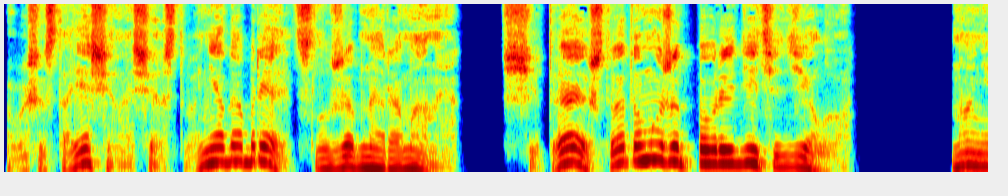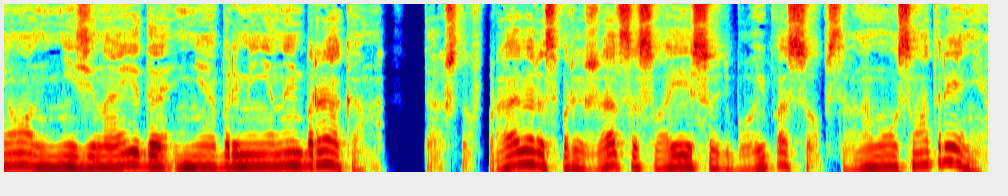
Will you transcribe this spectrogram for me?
Вышестоящее начальство не одобряет служебные романы, считая, что это может повредить делу. Но ни он, ни Зинаида не обременены браком, так что вправе распоряжаться своей судьбой по собственному усмотрению.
